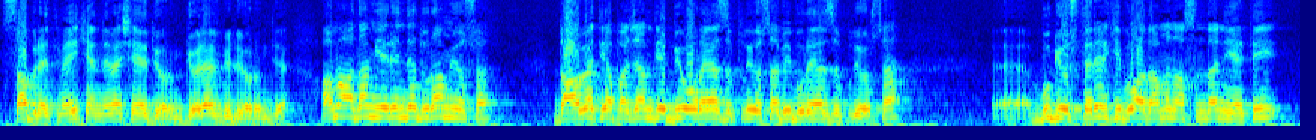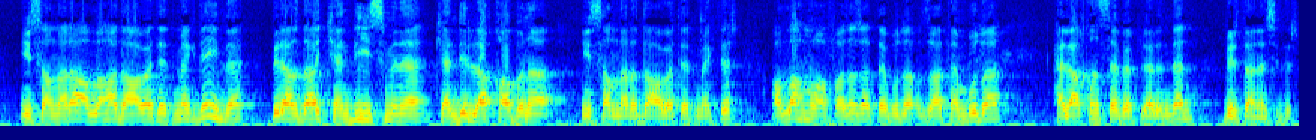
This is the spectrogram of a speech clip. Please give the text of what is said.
sabretmeyi kendime şey ediyorum, görev biliyorum diye. Ama adam yerinde duramıyorsa, davet yapacağım diye bir oraya zıplıyorsa, bir buraya zıplıyorsa e, bu gösterir ki bu adamın aslında niyeti insanlara Allah'a davet etmek değil de biraz daha kendi ismine, kendi lakabına insanları davet etmektir. Allah muhafaza zaten bu da zaten bu da helakın sebeplerinden bir tanesidir.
